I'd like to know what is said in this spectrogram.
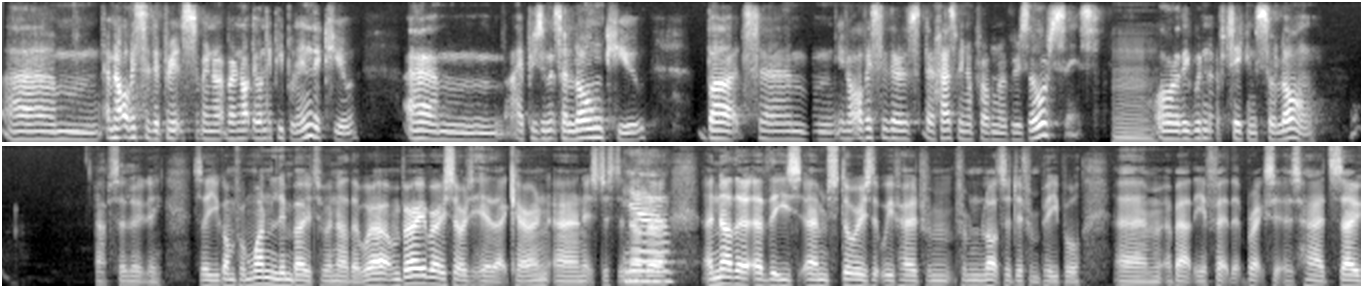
Um, I mean, obviously the Brits we're not, we're not the only people in the queue. Um, I presume it's a long queue, but um, you know, obviously there's there has been a problem of resources, or they wouldn't have taken so long. Absolutely. So you've gone from one limbo to another. Well, I'm very, very sorry to hear that, Karen. And it's just another, another of these um, stories that we've heard from from lots of different people um, about the effect that Brexit has had. So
